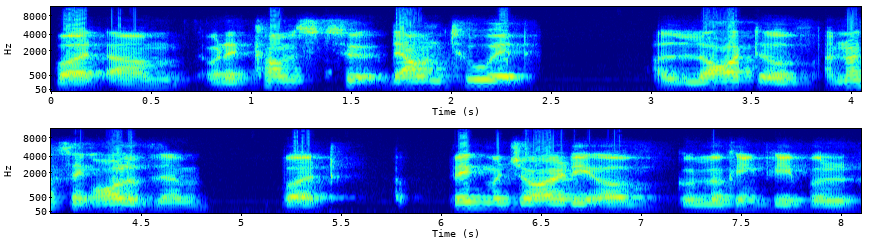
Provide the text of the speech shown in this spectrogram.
But um when it comes to down to it a lot of i'm not saying all of them but a big majority of good looking people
